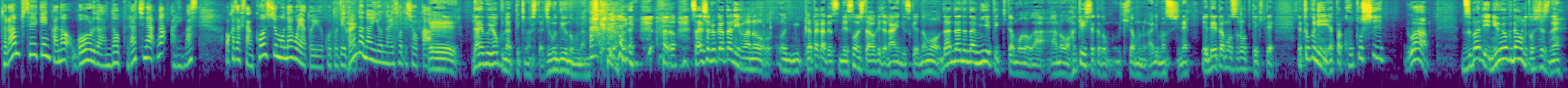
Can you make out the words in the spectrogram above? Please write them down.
トランプ政権下のゴールドプラチナがあります。岡崎さん、今週も名古屋ということで、どんな内容になりそうでしょうか、はい、えー、だいぶ良くなってきました。自分で言うのもなんですけどね。あの、最初の方に、あの、方がですね、損したわけじゃないんですけれども、だんだんだんだん見えてきたものが、あの、はっきりしたきたものがありますしね、データも揃ってきて、特にやっぱ今年は、ズバリニューヨークダウンの年ですね。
